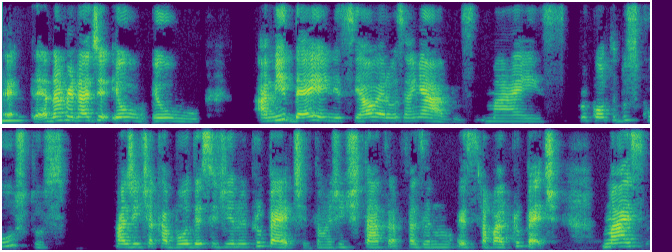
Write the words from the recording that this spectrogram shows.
é, uhum. é, na verdade, eu, eu, a minha ideia inicial era usar em aves, mas por conta dos custos, a gente acabou decidindo ir para o PET. Então a gente está fazendo esse trabalho para o PET. Mas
